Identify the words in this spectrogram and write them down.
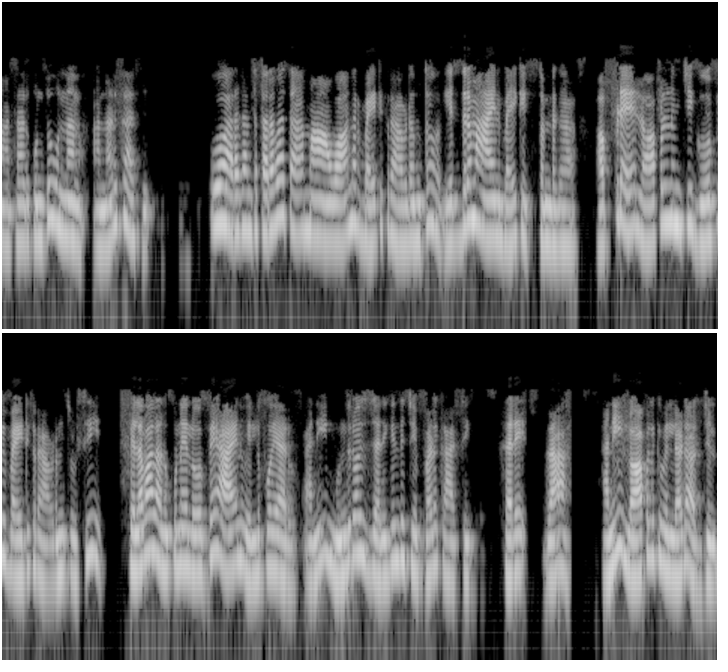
మాట్లాడుకుంటూ ఉన్నాను అన్నాడు కాశీ. ఓ అరగంట తర్వాత మా ఓనర్ బయటికి రావడంతో ఇద్దరం ఆయన బైక్ ఎక్కుతుండగా అప్పుడే లోపల నుంచి గోపి బయటికి రావడం చూసి పిలవాలనుకునే లోపే ఆయన వెళ్ళిపోయారు అని ముందు రోజు జరిగింది చెప్పాడు కాశీ. సరే రా. అని లోపలికి వెళ్ళాడు అర్జున్.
